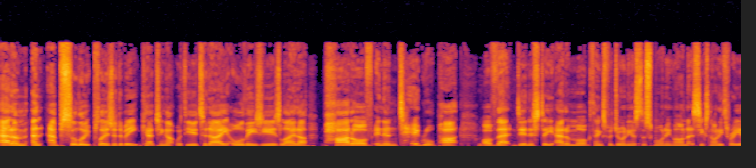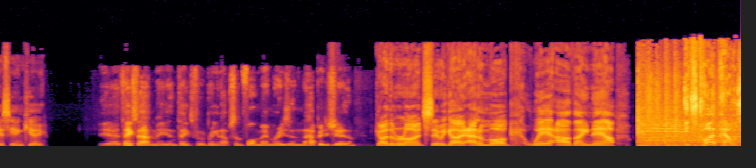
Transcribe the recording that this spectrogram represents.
Adam, an absolute pleasure to be catching up with you today, all these years later, part of, an integral part of that dynasty. Adam Mogg, thanks for joining us this morning on 693 SENQ. Yeah, thanks for having me, and thanks for bringing up some fond memories, and happy to share them. Go the Maroons. There we go. Adam Mogg, where are they now? It's Tyre Power's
